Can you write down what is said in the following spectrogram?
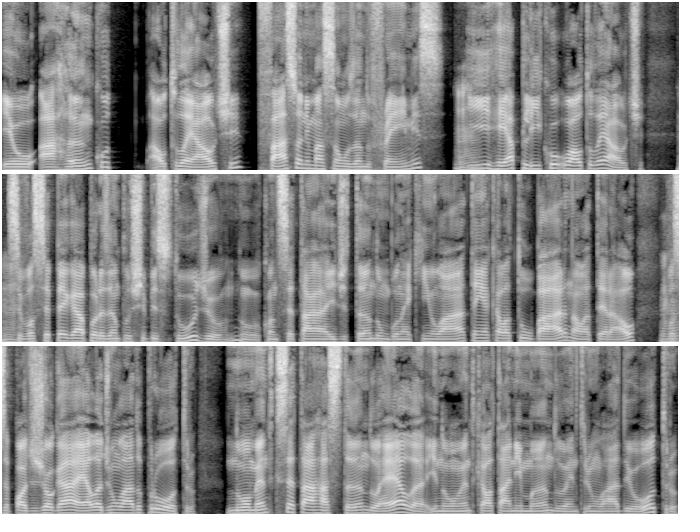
eu arranco auto layout, faço animação usando frames Uhum. e reaplico o auto layout. Uhum. Se você pegar, por exemplo, o Chib Studio, no- quando você está editando um bonequinho lá, tem aquela toolbar na lateral, Uhum. você pode jogar ela de um lado para o outro. No momento que você está arrastando ela e no momento que ela está animando entre um lado e outro,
